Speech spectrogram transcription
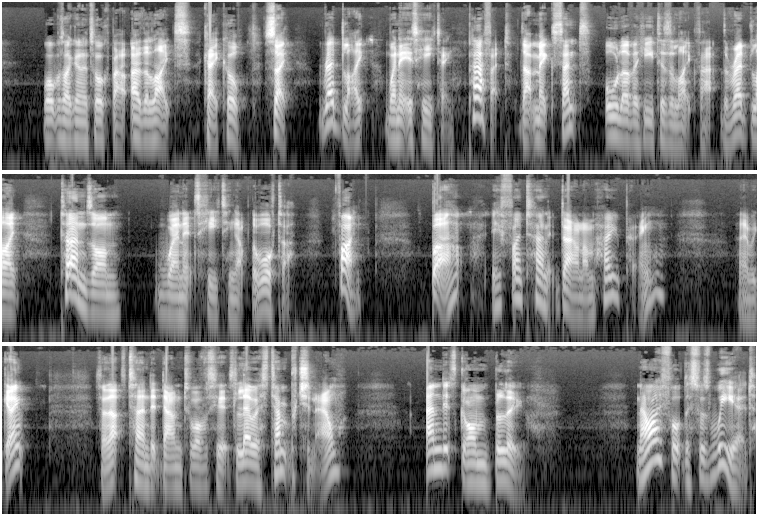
what was I going to talk about? Oh, the lights. Okay, cool. So red light when it is heating. Perfect. That makes sense. All other heaters are like that. The red light turns on when it's heating up the water. Fine. But if I turn it down, I'm hoping. There we go. So that's turned it down to obviously its lowest temperature now, and it's gone blue. Now I thought this was weird,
